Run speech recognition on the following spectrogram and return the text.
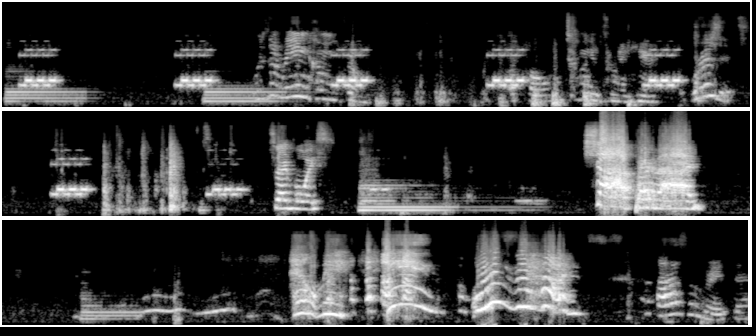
Where's the rain coming from? Oh, It's coming from in here. where is it? It's my voice. Up, Help me! what is that? Awesome, Grayson.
